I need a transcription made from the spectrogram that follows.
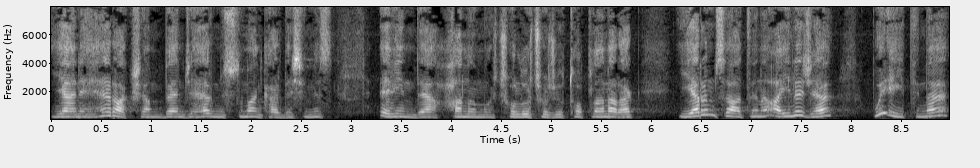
yani her akşam bence her Müslüman kardeşimiz evinde hanımı, çoluğu çocuğu toplanarak yarım saatini ailece bu eğitime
